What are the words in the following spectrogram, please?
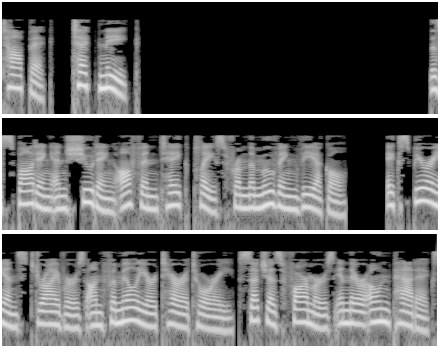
Topic: Technique The spotting and shooting often take place from the moving vehicle. Experienced drivers on familiar territory such as farmers in their own paddocks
